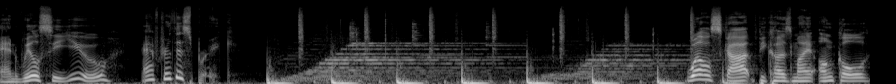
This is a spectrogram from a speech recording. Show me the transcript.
And we'll see you after this break. Well, Scott, because my uncle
